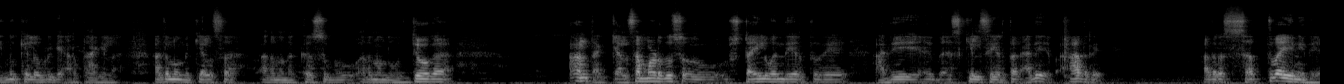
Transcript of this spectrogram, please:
ಇನ್ನು ಕೆಲವರಿಗೆ ಅರ್ಥ ಆಗಿಲ್ಲ. ಅದನ್ನೊಂದು ಕೆಲಸ, ಅದನ್ನೊಂದು ಕಸುಬು, ಅದನ್ನೊಂದು ಉದ್ಯೋಗ ಅಂತ ಕೆಲಸ ಮಾಡೋದು ಸ್ಟೈಲ್ ಒಂದೇ ಇರ್ತದೆ, ಅದೇ ಸ್ಕಿಲ್ಸ್ ಇರ್ತದೆ ಅದೇ. ಆದರೆ ಅದರ ಸತ್ವ ಏನಿದೆ?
